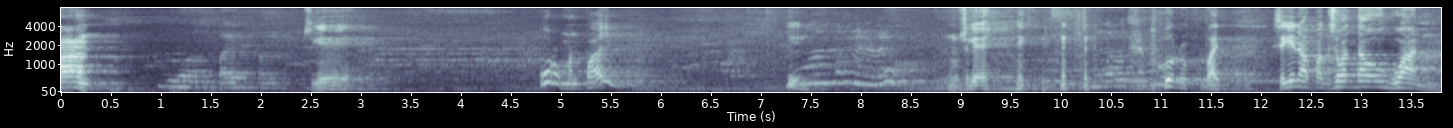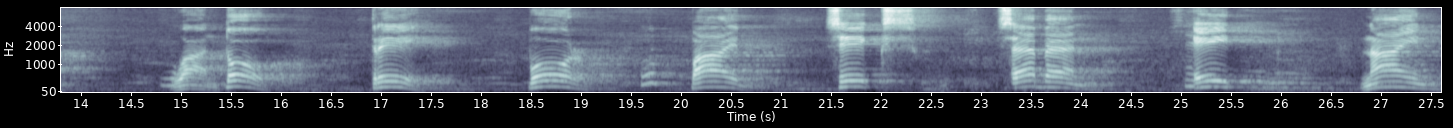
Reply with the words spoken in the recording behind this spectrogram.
One. Sige. Puro man five. Din. Mm, Sige. Puro five. Sige na, pagsuwat daw og one. One, two, three, four, five, six, seven, eight, nine,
